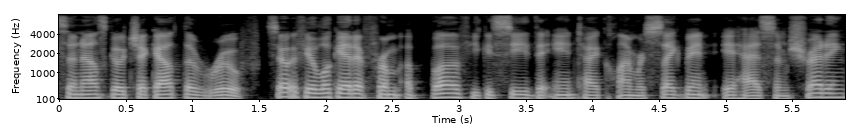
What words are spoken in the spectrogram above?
so now let's go check out the roof. So if you look at it from above, you can see the anti-climber segment. It has some shredding,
